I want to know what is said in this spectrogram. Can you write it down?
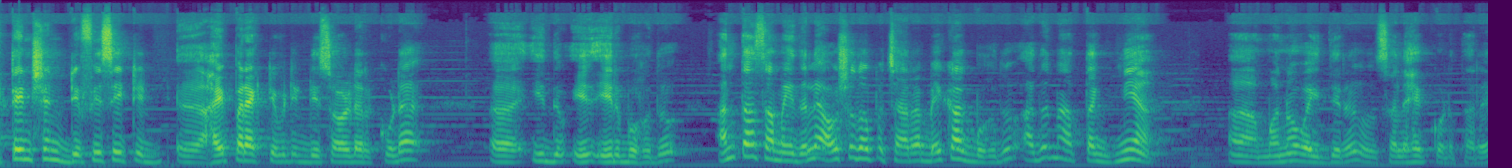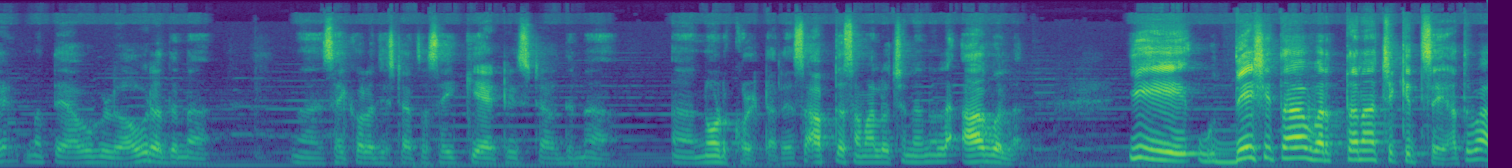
ಅಟೆನ್ಷನ್ ಡಿಫಿಸಿಟ್ ಹೈಪರ್ ಆ್ಯಕ್ಟಿವಿಟಿ ಡಿಸಾರ್ಡರ್ ಕೂಡ ಇದು ಇರಬಹುದು. ಅಂಥ ಸಮಯದಲ್ಲಿ ಔಷಧೋಪಚಾರ ಬೇಕಾಗಬಹುದು. ಅದನ್ನು ತಜ್ಞ ಮನೋವೈದ್ಯರು ಸಲಹೆ ಕೊಡ್ತಾರೆ. ಮತ್ತು ಅವುಗಳು, ಅವರು ಅದನ್ನು ಸೈಕಾಲಜಿಸ್ಟ್ ಅಥವಾ ಸೈಕಿಯಾಟ್ರಿಸ್ಟ್ ಅದನ್ನು ನೋಡ್ಕೊಳ್ತಾರೆ. ಆಪ್ತ ಸಮಾಲೋಚನೆಲ್ಲ ಆಗೋಲ್ಲ. ಈ ಉದ್ದೇಶಿತ ವರ್ತನಾ ಚಿಕಿತ್ಸೆ ಅಥವಾ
